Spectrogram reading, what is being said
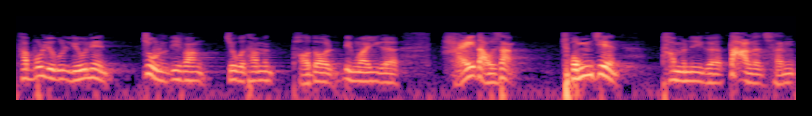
他不留留恋旧的地方，结果他们跑到另外一个海岛上重建他们那个大的城，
